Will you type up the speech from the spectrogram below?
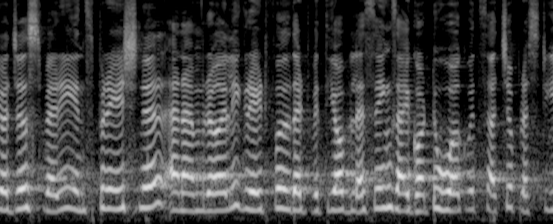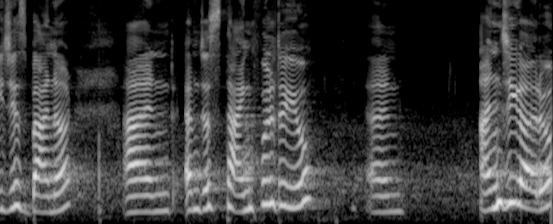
యూర్ జస్ట్ వెరీ ఇన్స్పిరేషనల్ అండ్ ఐఎమ్ రియలీ గ్రేట్ఫుల్ దట్ విత్ యువర్ బ్లెస్సింగ్స్ ఐ గట్ టు వర్క్ విత్ సచ్ అ ప్రెస్టీజియస్ బ్యానర్ అండ్ ఐఎమ్ జస్ట్ థ్యాంక్ఫుల్ టు యూ అండ్ అంజీ గారు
